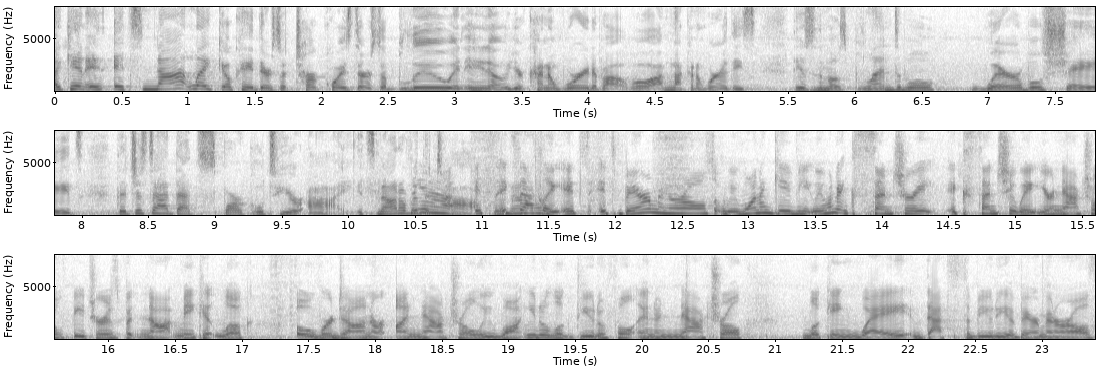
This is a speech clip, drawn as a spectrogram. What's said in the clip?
Again, it, it's not like, okay, there's a turquoise, there's a blue, and you know, you're kind of worried about, well, I'm not gonna wear these. These are the most blendable, wearable shades that just add that sparkle to your eye. It's not over yeah, the top. It's exactly, know? it's it's bare minerals. We wanna give you, we wanna accentuate, accentuate your natural features, but not make it look overdone or unnatural. We want you to look beautiful in a natural, looking way. That's the beauty of Bare Minerals.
